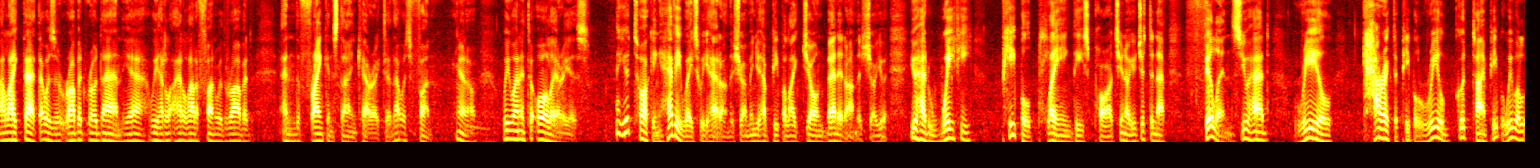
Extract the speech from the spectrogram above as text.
I like that. That was Robert Rodan. Yeah, we had a, I had a lot of fun with Robert and the Frankenstein character. That was fun. You know, we went into all areas. You're talking heavyweights we had on the show. I mean, you have people like Joan Bennett on the show. You, you had weighty people playing these parts. You know, you just didn't have fill-ins. You had real character people, real good time people. We were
